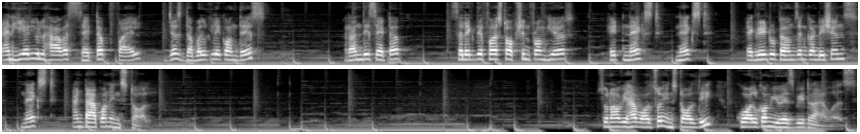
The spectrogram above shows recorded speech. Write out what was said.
and here you'll have a setup file just double click on this run the setup select the first option from here hit next next agree to terms and conditions next and tap on install. So now we have also installed the Qualcomm USB drivers.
